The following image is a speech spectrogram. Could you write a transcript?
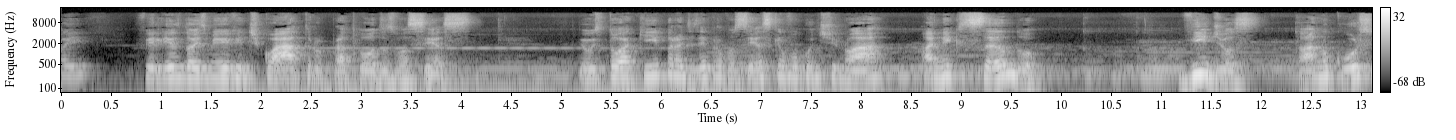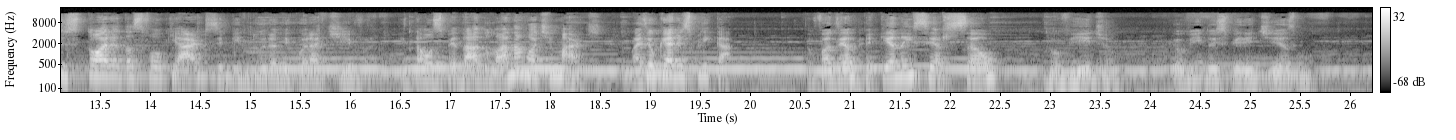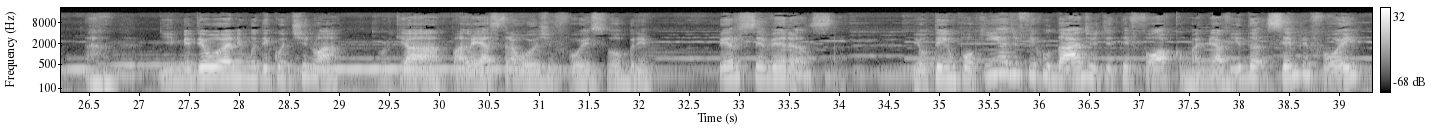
Oi, feliz 2024 para todos vocês. Eu estou aqui para dizer para vocês que eu vou continuar anexando vídeos lá no curso História das Folk Arts e Pintura Decorativa, que está hospedado lá na Hotmart. Mas eu quero explicar. Estou fazendo pequena inserção no vídeo. Eu vim do Espiritismo e me deu ânimo de continuar, porque a palestra hoje foi sobre perseverança. Eu tenho um pouquinho a dificuldade de ter foco, mas minha vida sempre foi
